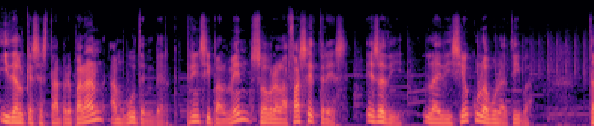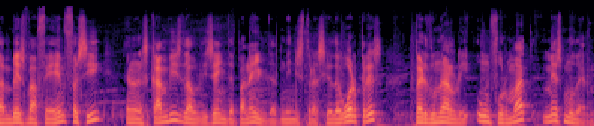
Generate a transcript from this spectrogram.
i del que s'està preparant amb Gutenberg, principalment sobre la fase 3, és a dir, l'edició col·laborativa. També es va fer èmfasi en els canvis del disseny de panell d'administració de WordPress per donar-li un format més modern.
